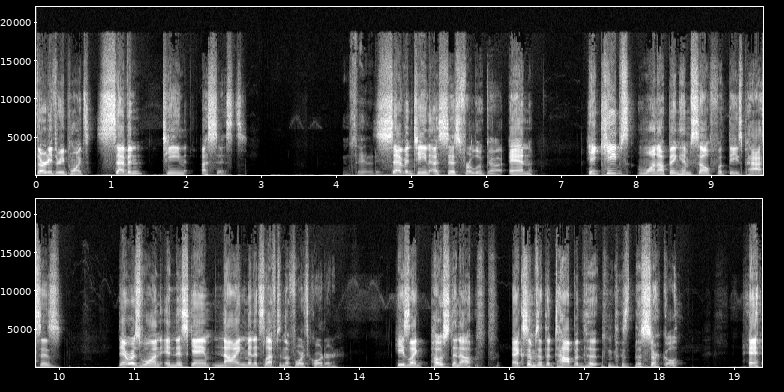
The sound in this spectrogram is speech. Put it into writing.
33 points, 17 assists. Insanity. 17 assists for Luka. And he keeps one upping himself with these passes. There was one in this game, nine minutes left in the fourth quarter. He's like posting up. Exum's at the top of the, the, the circle. And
